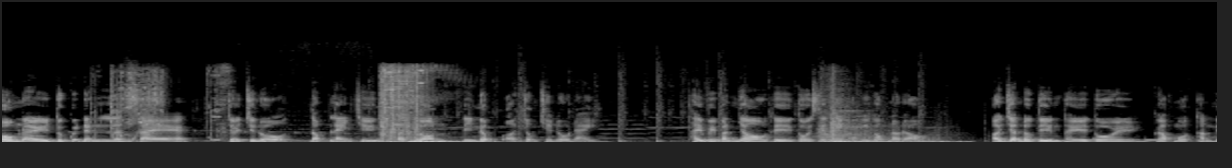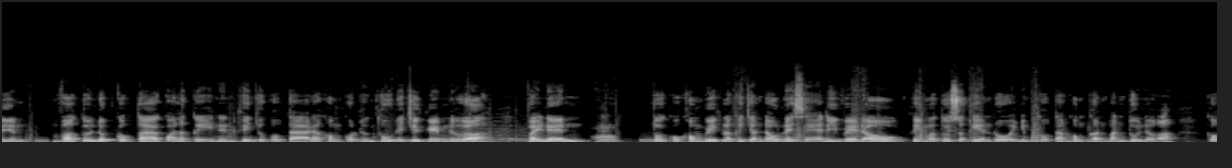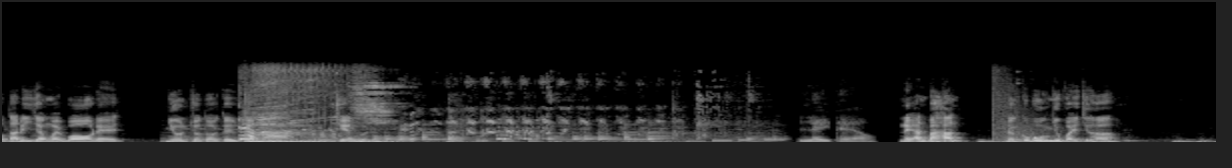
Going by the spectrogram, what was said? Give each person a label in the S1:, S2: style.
S1: Hôm nay tôi quyết định là sẽ chơi chế độ độc lan chiến và John đi nấp ở trong chế độ này. Thay vì bắn nhau thì tôi sẽ tìm một cái góc nào đó. Ở trận đầu tiên thì tôi gặp một thanh niên và tôi núp cậu ta quá là kỹ nên khiến cho cậu ta đã không còn hứng thú để chơi game nữa. Vậy nên tôi cũng không biết là cái trận đấu này sẽ đi về đâu khi mà tôi xuất hiện rồi nhưng mà cậu ta không cần bắn tôi nữa. Cậu ta đi ra ngoài bo để nhường cho tôi cái trận chiến.
S2: Later.
S1: Này anh bạn, đừng có buồn như vậy chứ hả?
